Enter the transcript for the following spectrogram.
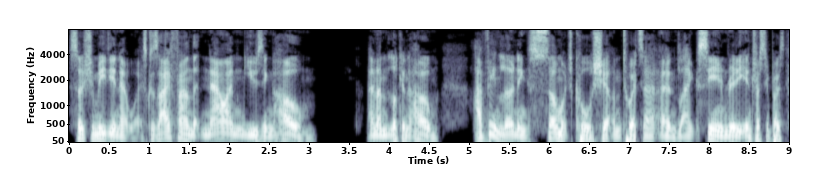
social media networks? Because I found that now I'm using Home, and I'm looking at Home. I've been learning so much cool shit on Twitter and like seeing really interesting posts,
